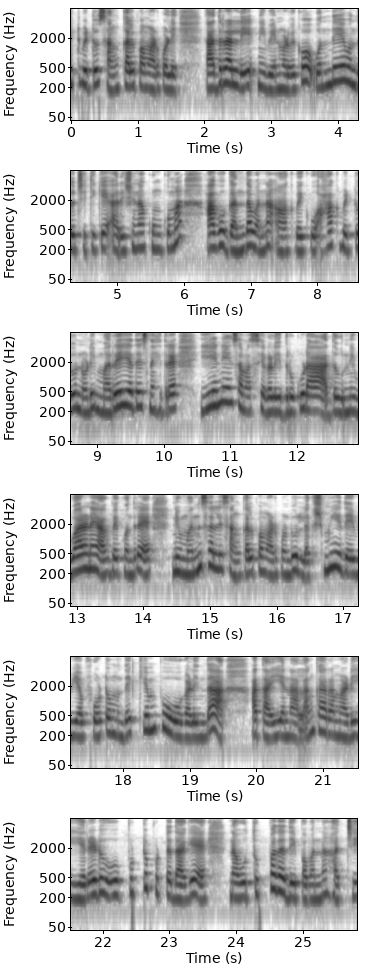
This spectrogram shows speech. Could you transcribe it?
ಇಟ್ಬಿಟ್ಟು ಸಂಕಲ್ಪ ಮಾಡ್ಕೊಳ್ಳಿ. ಅದರಲ್ಲಿ ನೀವೇನು ಮಾಡಬೇಕು? ಒಂದೇ ಒಂದು ಚಿಟಿಕೆ ಅರಿಶಿಣ, ಕುಂಕುಮ ಹಾಗೂ ಗಂಧವನ್ನು ಹಾಕಬೇಕು. ಹಾಕಿಬಿಟ್ಟು ನೋಡಿ, ಮರೆಯದೆ ಸ್ನೇಹಿತರೆ, ಏನೇ ಸಮಸ್ಯೆಗಳಿದ್ರೂ ಕೂಡ ಅದು ನಿವಾರಣೆ ಆಗಬೇಕು ಅಂದರೆ ನೀವು ಮನಸ್ಸಲ್ಲಿ ಸಂಕಲ್ಪ ಮಾಡಿಕೊಂಡು ಲಕ್ಷ್ಮೀ ದೇವಿಯ ಫೋಟೋ ಮುಂದೆ ಕೆಂಪು ಹೂವುಗಳಿಂದ ಆ ತಾಯಿಯನ್ನು ಅಲಂಕಾರ ಮಾಡಿ ಎರಡು ಪುಟ್ಟು ಪುಟ್ಟದಾಗೆ ನಾವು ತುಪ್ಪದ ದೀಪವನ್ನು ಹಚ್ಚಿ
